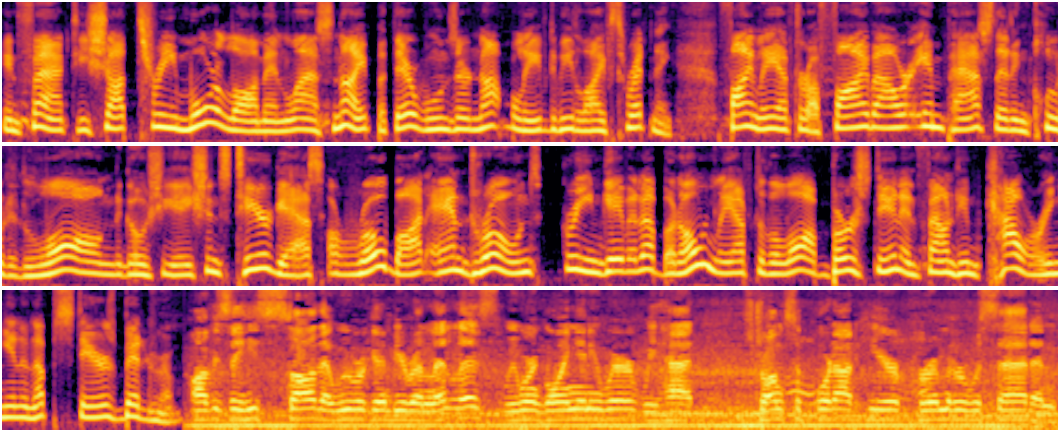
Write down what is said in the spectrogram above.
In fact, he shot three more lawmen last night, but their wounds are not believed to be life threatening. Finally, after a five hour impasse that included long negotiations, tear gas, a robot, and drones, Green gave it up, but only after the law burst in and found him cowering in an upstairs bedroom. Obviously, he saw that we were going to be relentless. We weren't going anywhere. We had strong support out here. Perimeter was set, and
